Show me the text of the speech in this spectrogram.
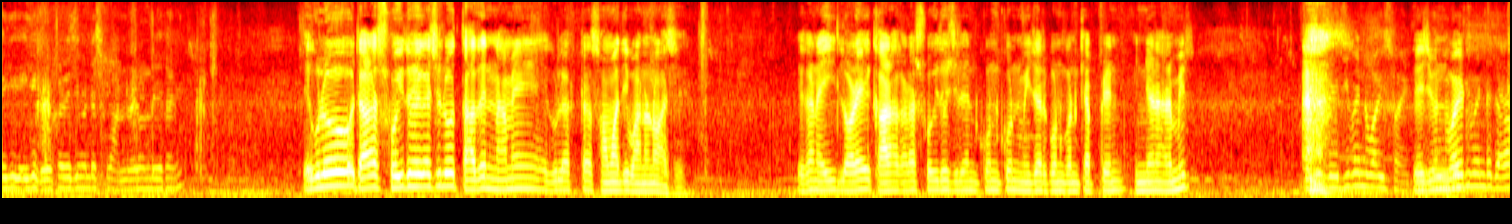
এই যে এই যে গোর্খা রেজিমেন্টের সব আন্ডারগ্রাউন্ডে থাকে এগুলো যারা শহীদ হয়ে গেছিল তাদের নামে এগুলো একটা সমাধি বানানো আছে। এখানে এই লড়াইয়ে কারা কারা শহীদ হয়েছিলেন কোন কোন মেজর কোন কোন ক্যাপ্টেন ইন্ডিয়ান আর্মির? রেজিমেন্ট ওয়াইজ হয়? রেজিমেন্টে যারা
